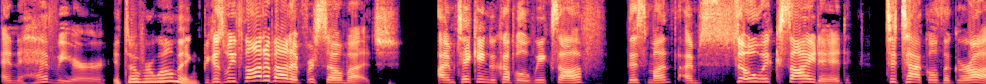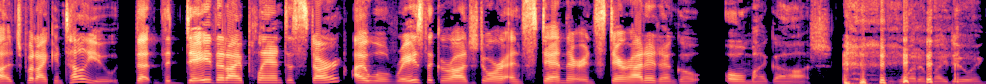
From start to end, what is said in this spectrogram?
and heavier. It's overwhelming because we've thought about it for so much. I'm taking a couple of weeks off this month. I'm so excited to tackle the garage, but I can tell you that the day that I plan to start, I will raise the garage door and stand there and stare at it and go, Oh my gosh, what am I doing?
